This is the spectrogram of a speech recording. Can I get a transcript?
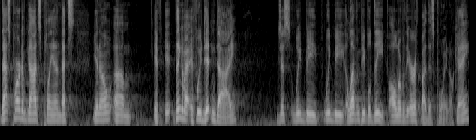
That's part of God's plan. That's, you know, um, if it, think about it, if we didn't die, just we'd be we'd be 11 people deep all over the earth by this point, okay?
